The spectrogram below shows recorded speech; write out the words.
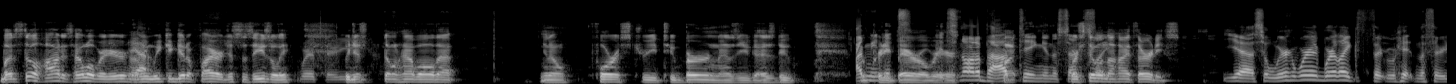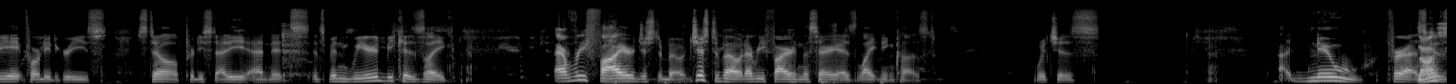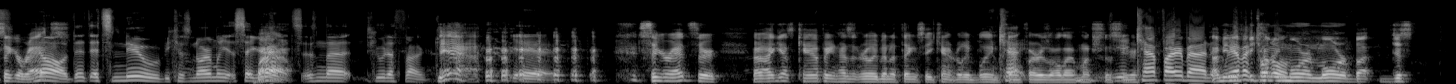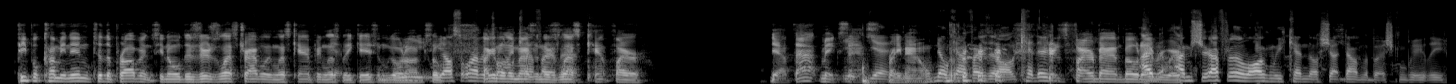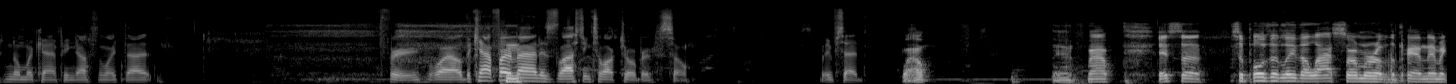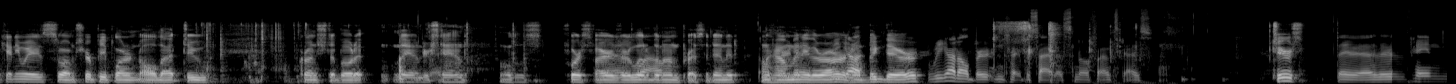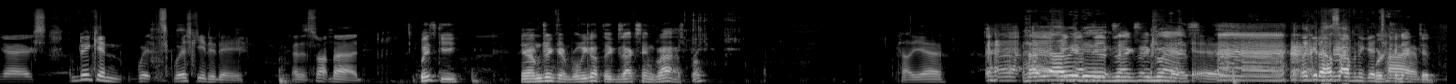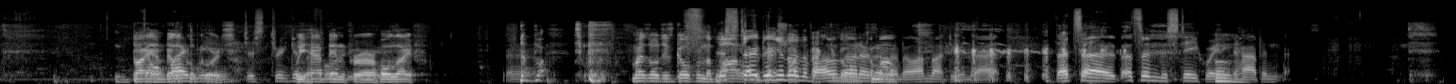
But it's still hot as hell over here. Yeah. I mean, we could get a fire just as easily. We're 30. We just don't have all that, you know, forestry to burn as you guys do. I mean, pretty it's, bare over it's here, not a bad but thing in the sense. We're still in the high 30s. Yeah, so we're we're we're like th- we're hitting the 38 40 degrees still pretty steady and it's it's been weird because like every fire just about just about every fire in this area is lightning caused. Which is uh, new for us. Not cigarettes? No, th- it's new because normally it's cigarettes. Isn't that who would have thunk? Yeah. Yeah. Cigarettes or uh, I guess camping hasn't really been a thing, so you can't really blame Camp- campfires all that much this Yeah, year. campfire ban. I mean, we it's a becoming total, more and more, but just people coming into the province, you know, there's there's less traveling, less camping, less Yeah. vacations going we, on. So we also have a I can only imagine there's ban. less campfire. Yeah, that makes sense yeah, right now. No campfires at all. Can, there, There's fire ban about I'm, everywhere. I'm sure after the long weekend they'll shut down the bush completely. No more camping, nothing like that. For a while. The campfire Hmm. ban is lasting till October, so they've said. Wow. Yeah. Wow. It's uh supposedly the last summer of the pandemic anyways, so I'm sure people aren't all that too crunched about it. They understand. All those forest fires Yeah, are a little bit unprecedented. And how many there are and how big they are. We got Albertans right beside us. No offense, guys. Cheers. They're uh, they're pain the ass. I'm drinking whis- whiskey today, and it's not bad. Whiskey. Yeah, I'm drinking. We got the exact same glass, bro. Hell yeah! Hell yeah, we we, got do. the exact same glass. Look at us having a good We're time. connected by Don't umbilical cords. Just drinking. We have been for our whole life. Uh, The fu- Might as well just go from the Just bottle. start get that drinking out of shock the factor bottle. No, no, Come no, no, on. no, I'm not doing that. That's a that's a mistake waiting to happen.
